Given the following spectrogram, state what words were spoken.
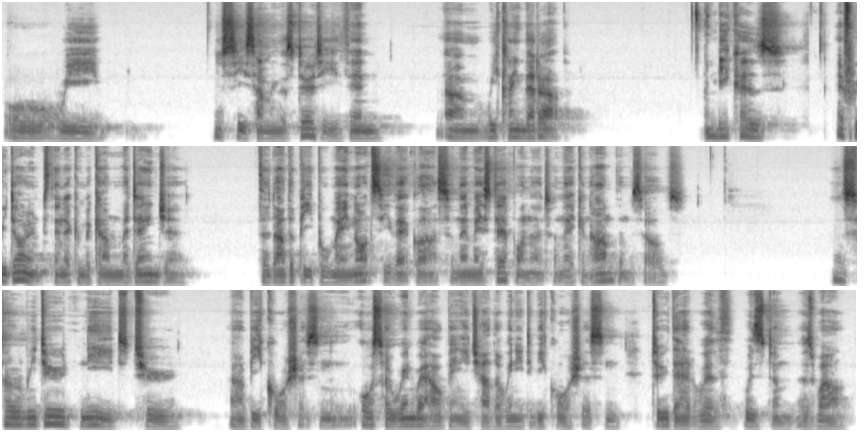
or we see something that's dirty, then um, we clean that up. Because if we don't, then it can become a danger that other people may not see that glass and they may step on it and they can harm themselves. And so we do need to uh, be cautious. And also, when we're helping each other, we need to be cautious and do that with wisdom as well.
